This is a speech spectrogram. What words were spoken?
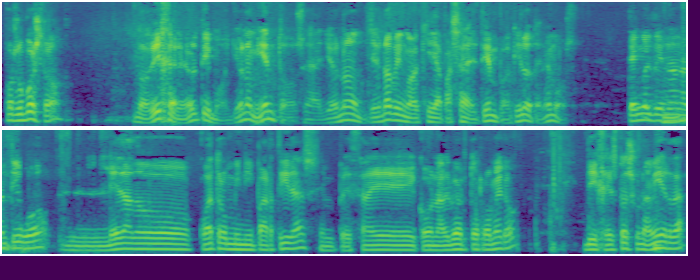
Por supuesto, lo dije en el último, yo no miento, o sea, yo no, yo no vengo aquí a pasar el tiempo, aquí lo tenemos. Tengo el Vietnam antiguo, le he dado cuatro mini partidas, empecé con Alberto Romero, dije esto es una mierda,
